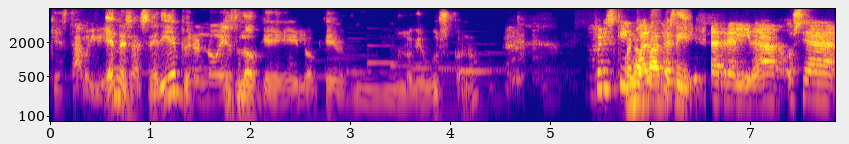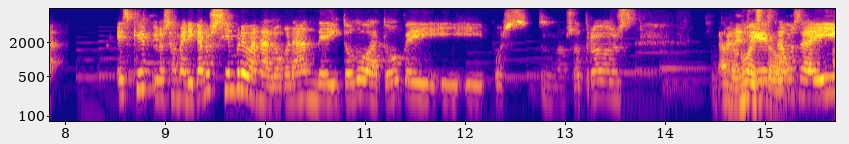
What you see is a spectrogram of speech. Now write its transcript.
que está muy bien esa serie, pero no es lo que, lo que, lo que busco, ¿no? Pero es que igual la realidad. O sea, es que los americanos siempre van a lo grande y todo a tope y, pues nosotros estamos ahí,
